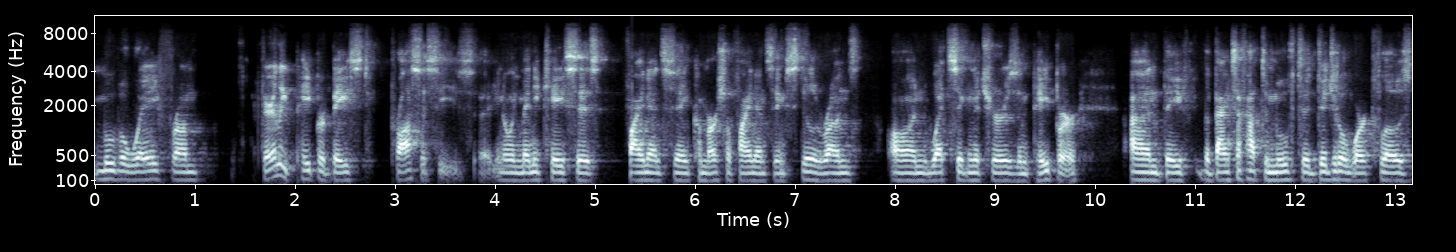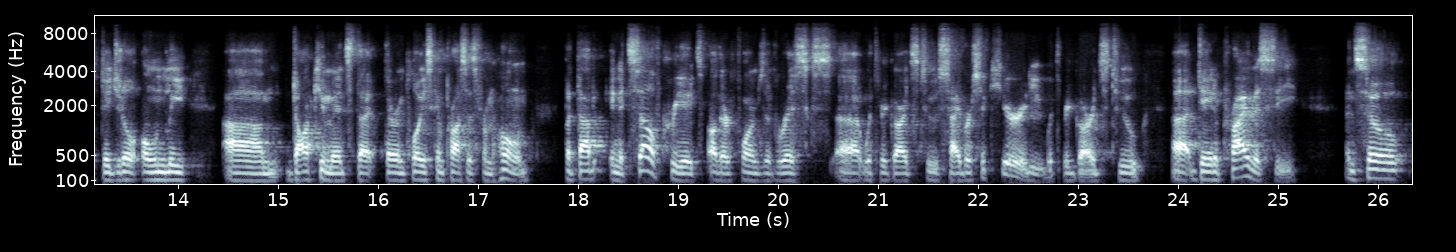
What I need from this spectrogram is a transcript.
move away from fairly paper based processes. Uh, you know, in many cases, financing, commercial financing still runs on wet signatures and paper. And they've the banks have had to move to digital workflows, digital only um, documents that their employees can process from home. But that in itself creates other forms of risks uh, with regards to cybersecurity, with regards to uh, data privacy. And so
